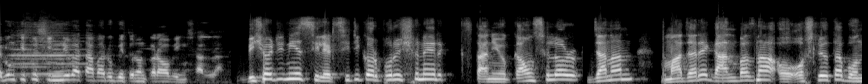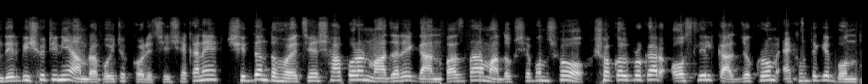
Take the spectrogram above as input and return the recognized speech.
এবং কিছু সিন্নি বা তাবারু বিতরণ করা হবে ইনশাআল্লাহ। বিষয়টি নিয়ে সিলেট সিটি কর্পোরেশনের স্থানীয় কাউন্সিলর জানান মাজারে গান বাজনা ও অশ্লীলতা বন্দির বিষয়টি নিয়ে আমরা বৈঠক করেছি। সেখানে সিদ্ধান্ত হয়েছে শাহপরান মাজারে গান বাজনা মাদক সেবন সহ সকল প্রকার অশ্লীল কার্যক্রম এখন থেকে বন্ধ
